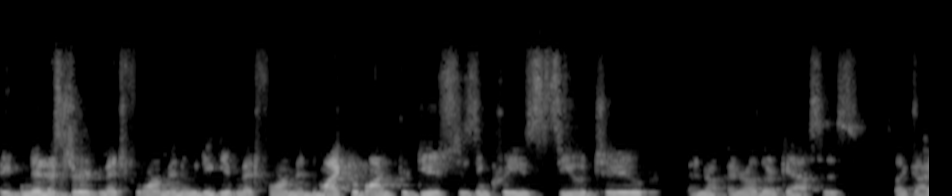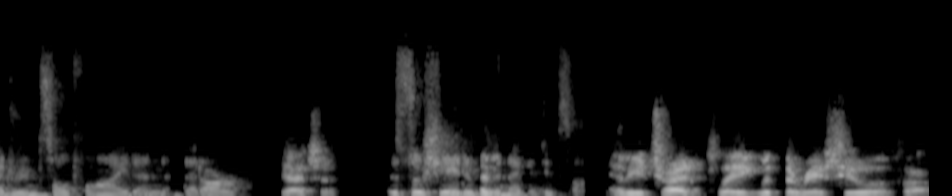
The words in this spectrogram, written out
administered metformin, when you give metformin, the microbiome produces increased CO2 and, and other gases like hydrogen sulfide and that are gotcha. associated with have, the negative side. Have you tried playing with the ratio of uh,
